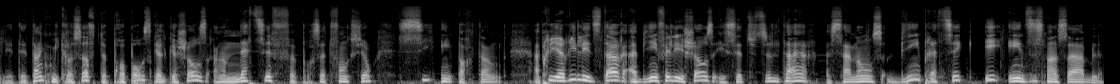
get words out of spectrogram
Il était temps que Microsoft propose quelque chose en natif pour cette fonction si importante. A priori, l'éditeur a bien fait les choses et cet utilitaire s'annonce bien pratique et indispensable.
